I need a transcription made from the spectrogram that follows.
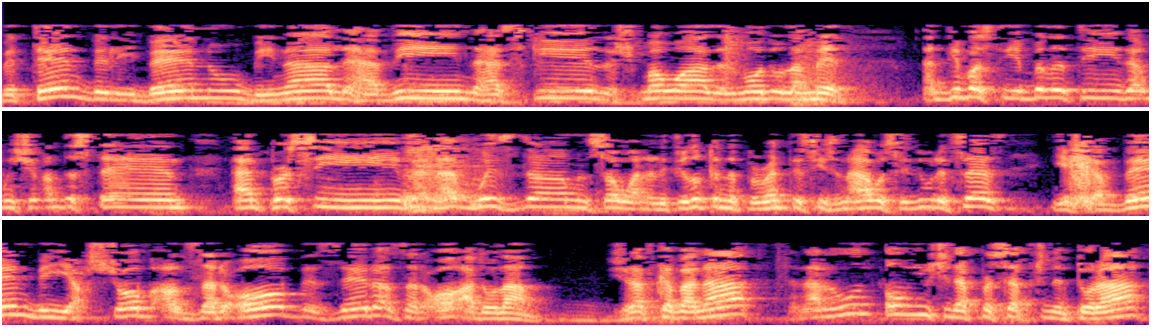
ותן בליבנו בינה להבין, להשכיל, לשמוע, ללמוד ולמד. And give us the ability that we should understand and perceive and have wisdom and so on. And if you look in the parentheses in our Siddur, it says, יכוון ויחשוב על זרעו וזרע זרעו עד עולם. You should have kavanah, and not only you should have perception in Torah,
